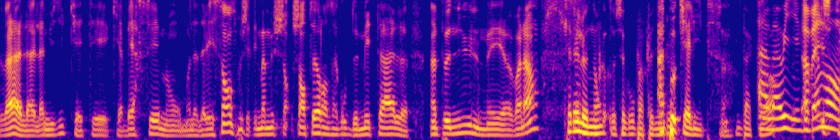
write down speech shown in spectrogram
voilà, la, la musique qui a, été, qui a bercé mon, mon adolescence. Moi, j'étais même chan- chanteur dans un groupe de métal un peu nul, mais euh, voilà. Quel est le nom de ce groupe un peu nul? Apocalypse. D'accord. Ah, bah oui, Ah bah, évidemment.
